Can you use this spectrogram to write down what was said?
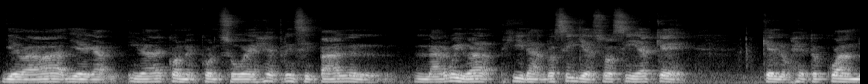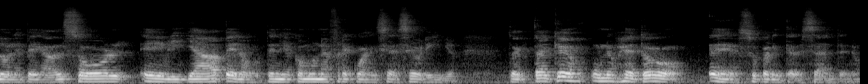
Llevaba, llega, iba con, con su eje principal, el, largo iba girando así y eso hacía que, el objeto cuando le pegaba el sol eh, brillaba pero tenía como una frecuencia de ese brillo. Entonces, tal que es un objeto eh, súper interesante, ¿no?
